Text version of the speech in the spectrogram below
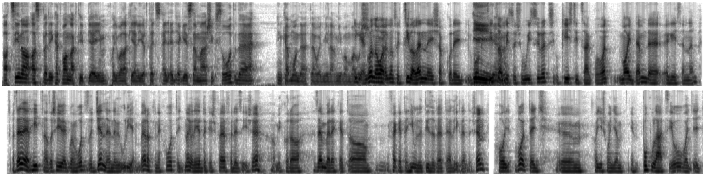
A cina, az pedig, hát vannak tippjeim, hogy valaki elírt egy, egy, egy egészen másik szót, de inkább mondd el te, hogy mi, mi van valós. Igen, gondolom arra gondolsz, hogy cila lenne, és akkor egy vakcica, biztos újszülött, és akkor kis cicákból van, majdnem, de egészen nem. Az 1700-as években volt az a Jenner nevű úriember, akinek volt egy nagyon érdekes felfedezése, amikor a, az embereket a fekete himlő tizedelt elég rendesen, hogy volt egy, ö, hogy is mondjam, egy populáció, vagy egy,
